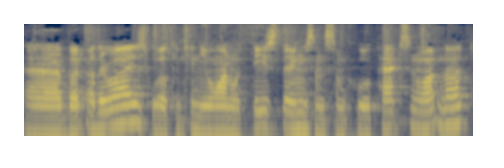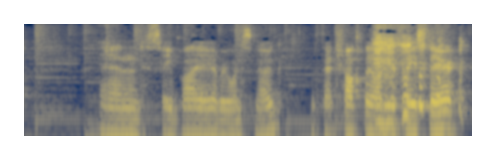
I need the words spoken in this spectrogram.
Uh, but otherwise, we'll continue on with these things and some cool packs and whatnot. And say bye, everyone, Snug. With that chocolate on your face there.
